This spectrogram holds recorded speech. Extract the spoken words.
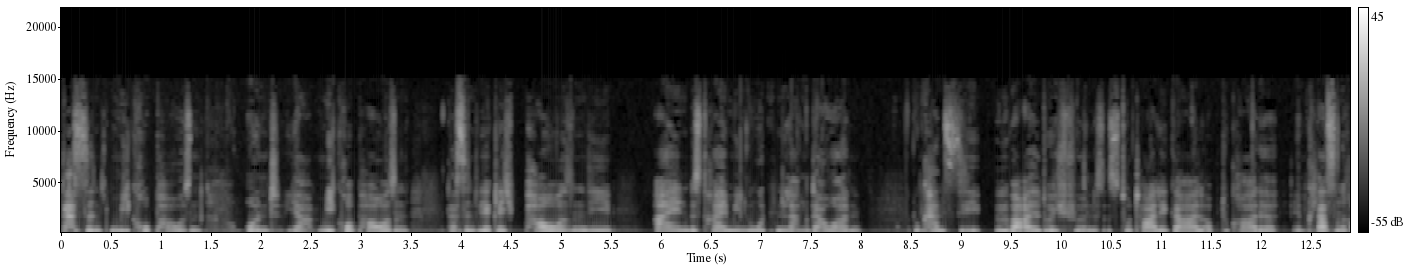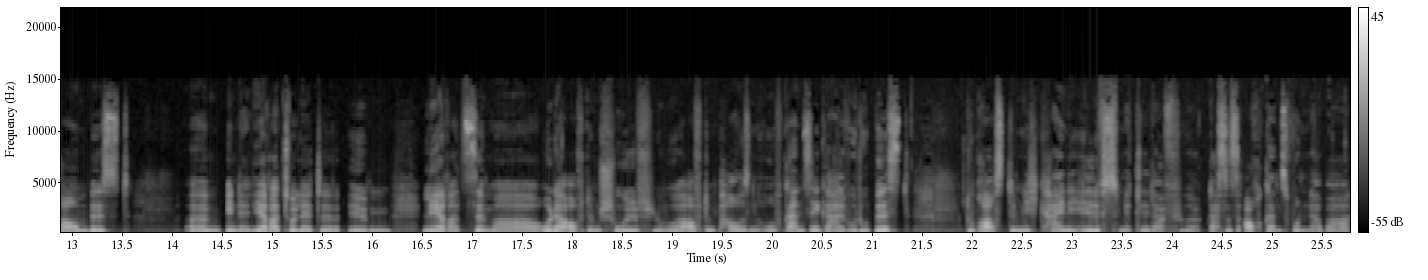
Das sind Mikropausen. Und ja, Mikropausen, das sind wirklich Pausen, die ein bis drei Minuten lang dauern. Du kannst sie überall durchführen. Es ist total egal, ob du gerade im Klassenraum bist, ähm, in der Lehrertoilette, im Lehrerzimmer oder auf dem Schulflur, auf dem Pausenhof, ganz egal, wo du bist. Du brauchst nämlich keine Hilfsmittel dafür. Das ist auch ganz wunderbar.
